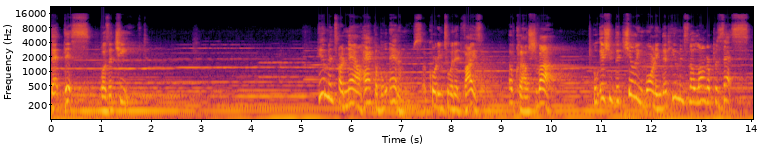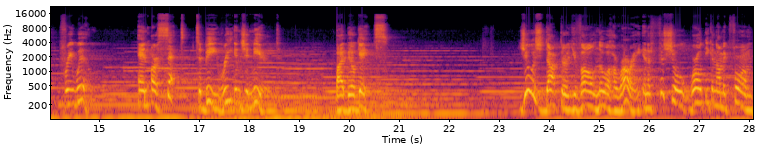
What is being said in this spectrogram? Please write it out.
that this was achieved. Humans are now hackable animals, according to an advisor of Klaus Schwab, who issued the chilling warning that humans no longer possess free will and are set to be re engineered by Bill Gates. Jewish doctor Yuval Noah Harari, an official World Economic Forum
